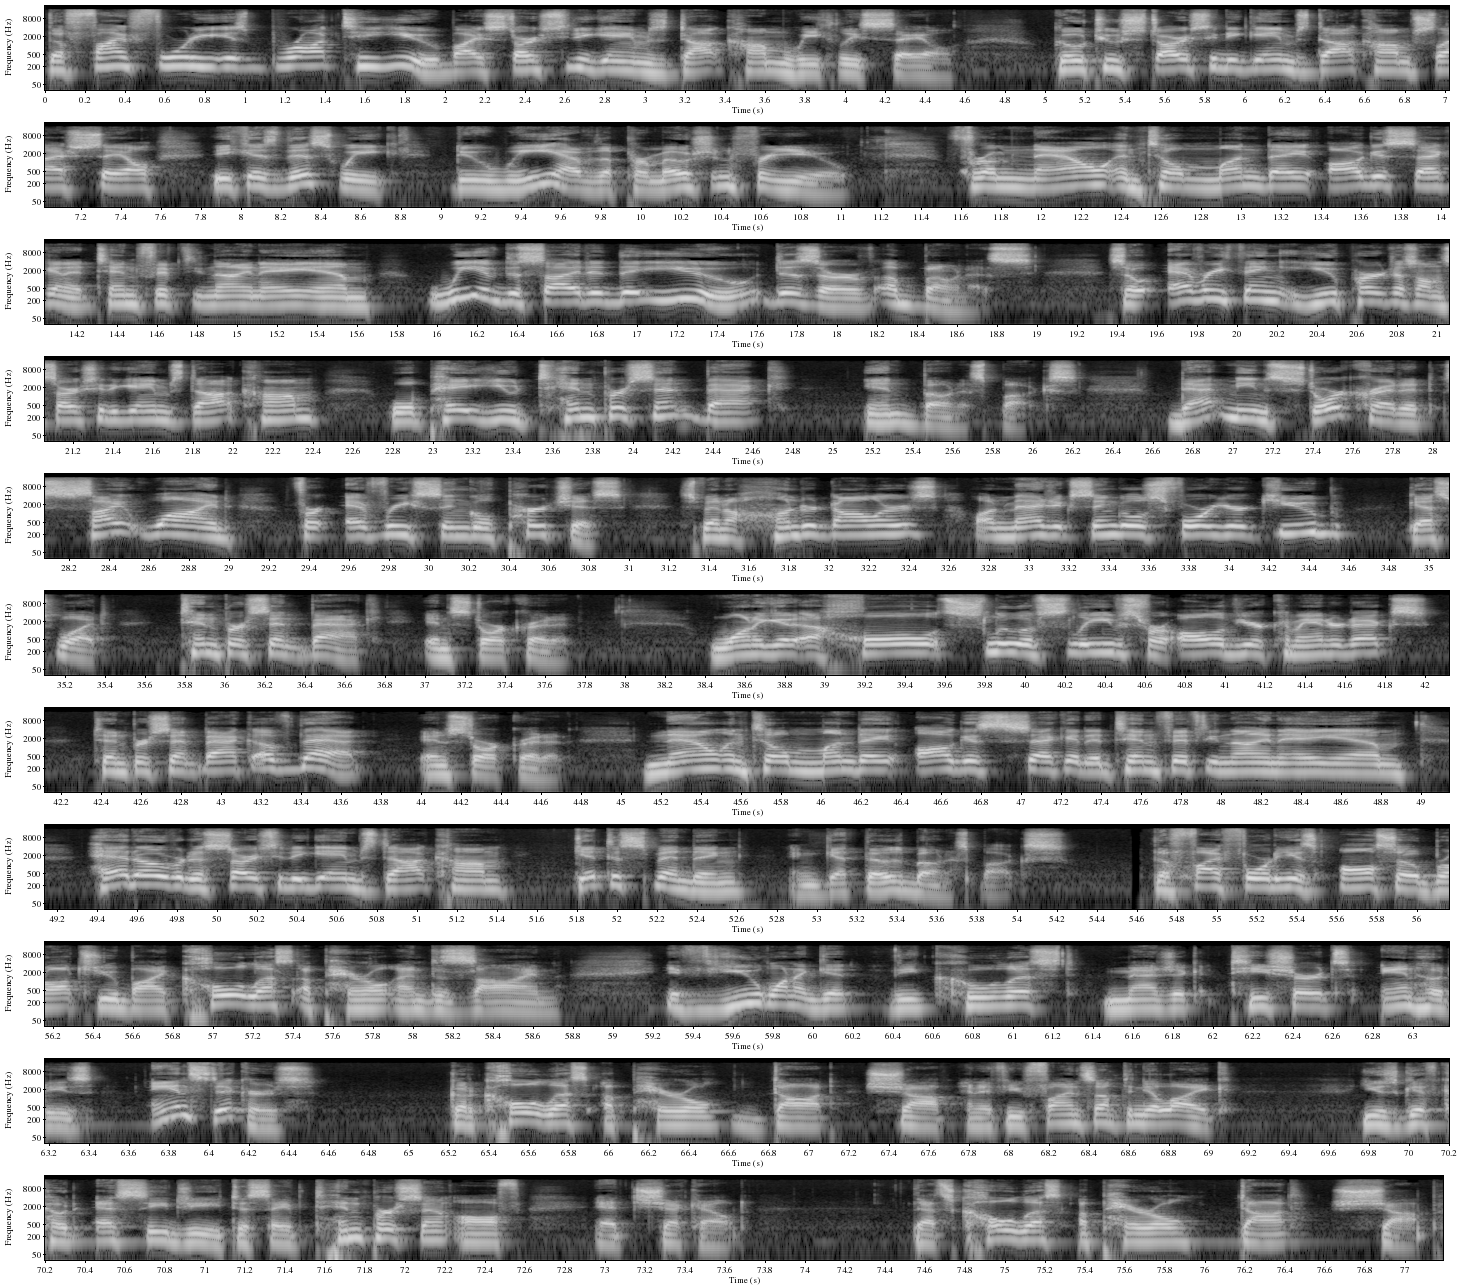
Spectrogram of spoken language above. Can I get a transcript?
The 540 is brought to you by StarCityGames.com weekly sale. Go to StarCityGames.com slash sale because this week, do we have the promotion for you. From now until Monday, August 2nd at 10.59 a.m., we have decided that you deserve a bonus. So everything you purchase on StarCityGames.com will pay you 10% back in bonus bucks. That means store credit site wide for every single purchase. Spend $100 on Magic Singles for your cube. Guess what? 10% back in store credit. Want to get a whole slew of sleeves for all of your commander decks? 10% back of that in store credit. Now until Monday, August 2nd at 10:59 a.m., head over to starcitygames.com, get to spending and get those bonus bucks. The 540 is also brought to you by Coalesce Apparel and Design. If you want to get the coolest Magic t-shirts and hoodies and stickers, go to coalesceapparel.shop and if you find something you like, use gift code SCG to save 10% off at checkout. That's coalesceapparel.shop.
